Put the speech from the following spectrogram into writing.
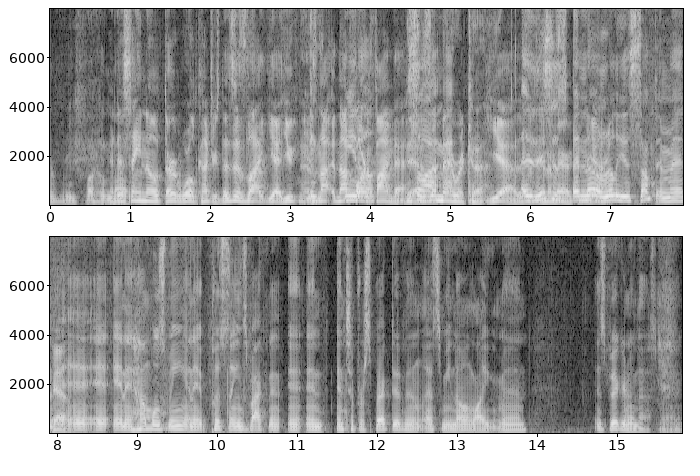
every fucking And night. this ain't no third world countries. This is like, yeah, you. It's not not You far know, to find that. This yeah. is America. yeah, this Uh, is this in is America. no, yeah. really, it's something, man, Yeah. and, and, and it humbles me and it puts things back in, in, in, into perspective and lets me know, like, man, it's bigger than us, man.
